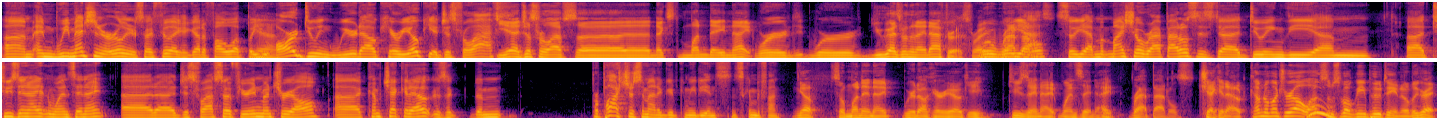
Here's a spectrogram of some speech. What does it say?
Um, and we mentioned it earlier, so I feel like I got to follow up. But Yeah. you are doing Weird Al karaoke just for laughs. yeah, just for laughs. Uh, next Monday night, we're we're you guys are the night after us, right? We're, we're- Rap yeah. battles? So yeah, m- my show Rap Battles is uh, doing the um, uh, Tuesday night and Wednesday night at uh, just for laughs. So if you're in Montreal, uh, come check it out. There's a um, preposterous amount of good comedians. It's gonna be fun. Yep. So Monday night, Weird Al karaoke. Tuesday night, Wednesday night, rap battles. Check it out. Come to Montreal. We'll have some smoked meat poutine. It'll be great.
